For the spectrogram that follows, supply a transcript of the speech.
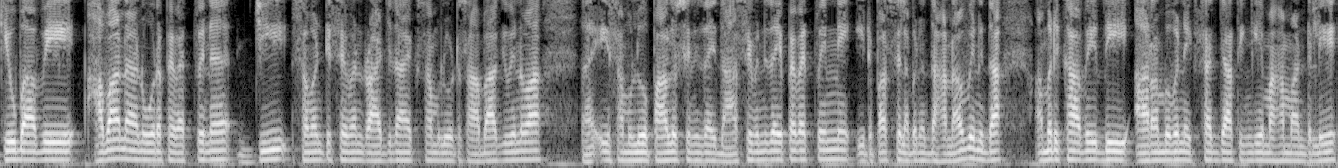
කිව්බාවේ හවානා නුවර පැවැත්වෙන G77 රාජනායක සමුළුවට සහභාගී වෙනවා. ඒ සමුළුව 15 වෙනිදායි 16 වෙනිදායි පැවැත්වෙන්නේ. ඊට පස්සේ ලබන 19 වෙනිදා ඇමරිකාවේදී ආරම්භ වන එක්සත් ජාතීන්ගේ මහා මණ්ඩලයේ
